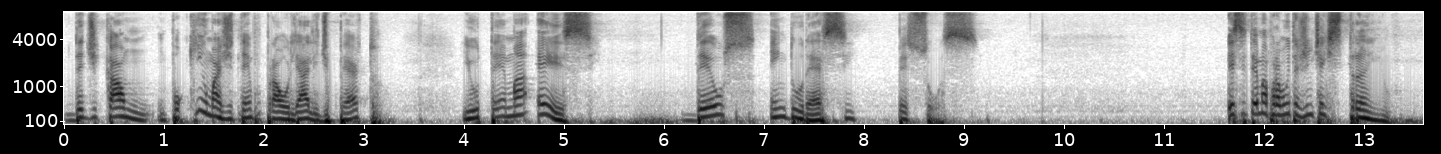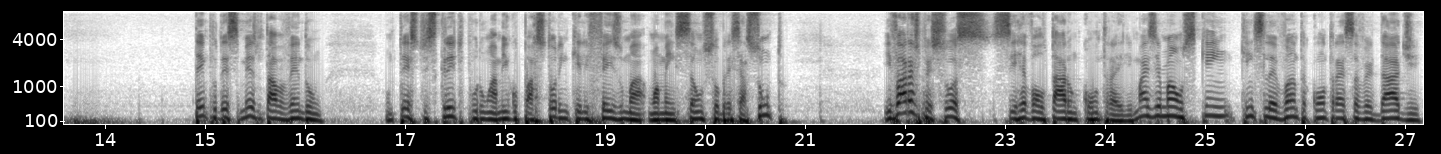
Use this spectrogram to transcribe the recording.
dedicar um, um pouquinho mais de tempo para olhar ele de perto. E o tema é esse: Deus endurece pessoas. Esse tema para muita gente é estranho. Tempo desse mesmo, estava vendo um, um texto escrito por um amigo pastor em que ele fez uma, uma menção sobre esse assunto. E várias pessoas se revoltaram contra ele. Mas, irmãos, quem, quem se levanta contra essa verdade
